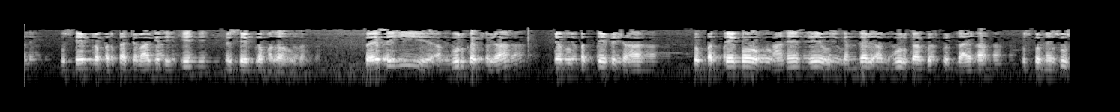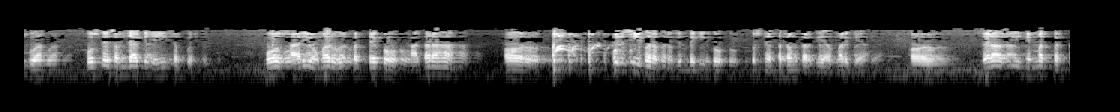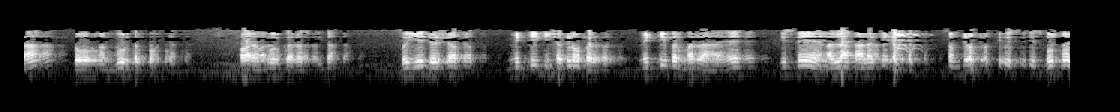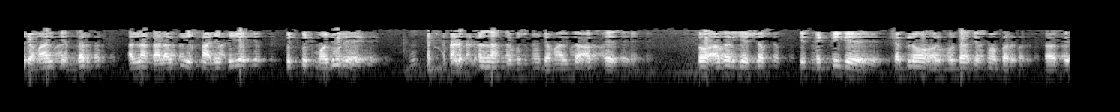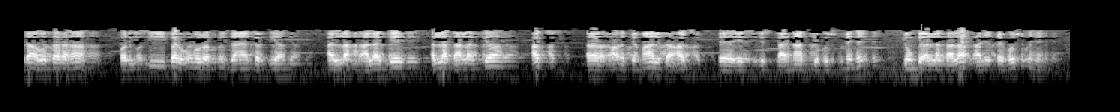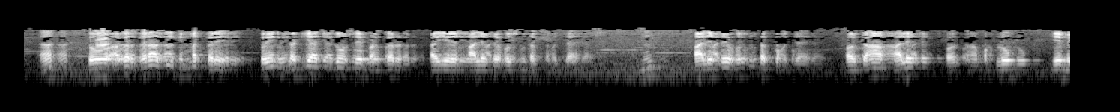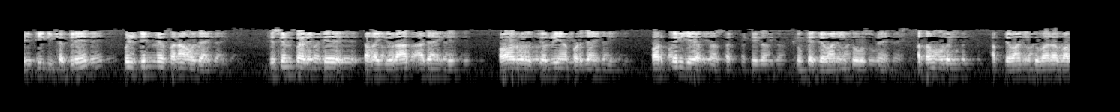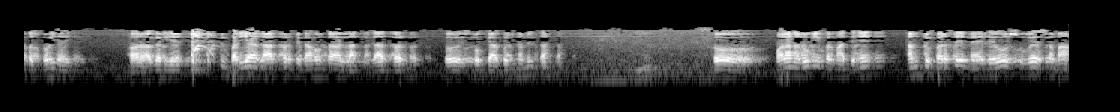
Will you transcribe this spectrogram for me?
اس سیب کا پتا چبا کے دیکھیے سیب کا مزہ ہوگا۔ تو ایسے ہی انگور کا کیڑا جب پتے پہ چڑھا تو پتے کو کھانے سے اس کے اندر انگور کا کچھ کچھ ذائقہ اس کو محسوس ہوا۔ اس نے سمجھا کہ یہی سب کچھ ہے۔ وہ ساری عمر اس پتے کو کھاتا رہا اور اسی پر اپنی زندگی کو اس نے ختم کر دیا، مر گیا۔ اور ذرا سی ہمت کرتا تو انگور تک پہنچ جاتا اور انگور کا رس پیتا۔ تو یہ جو شخص مٹی کی شکلوں پر مٹی پر مر رہا ہے، اس نے اللہ تعالیٰ کی سمجھو، اس حسن و جمال کے اندر اللہ تعالیٰ کی خالقیت کچھ کچھ موجود ہے۔ اللہ کے حسن و جمال کا عکس ہے تو اگر یہ شخص اس مٹی کے شکلوں اور مردہ جسموں پر فدا ہوتا رہا اور اسی پر عمر اپنی ضائع کر دیا، اللہ تعالیٰ کے، اللہ تعالیٰ کا عکس جمال کا عکس اس کائنات کے حسن میں ہے، کیونکہ اللہ تعالیٰ خالق حسن ہے تو اگر ذرا سی ہمت کرے، تو ان گھٹیا چیزوں سے بڑھ کر یہ خالق حسن تک پہنچ جائے گا خالق حسن تک پہنچ جائے گا۔ اور کہاں خالق اور کہاں مخلوق، یہ مٹی کی شکلیں کچھ دن میں فنا ہو جائیں گی، جسم پر ان کے تغیرات آ جائیں گے اور چوریاں پڑ جائیں گی۔ اور پھر یہ اپنا سر پھٹے گا، کیونکہ جوانی تو اس میں ختم ہو گئی۔ اب جوانی دوبارہ واپس ہو ہی جائے گی۔ اور اگر یہ بڑھیا ذات پر پیدا ہوتا، اللہ کی ذات پر، تو اس کو کیا کچھ نہ ملتا؟ تو مولانا رومی فرماتے ہیں، ہم چو فرسے میں لے صبح سما،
